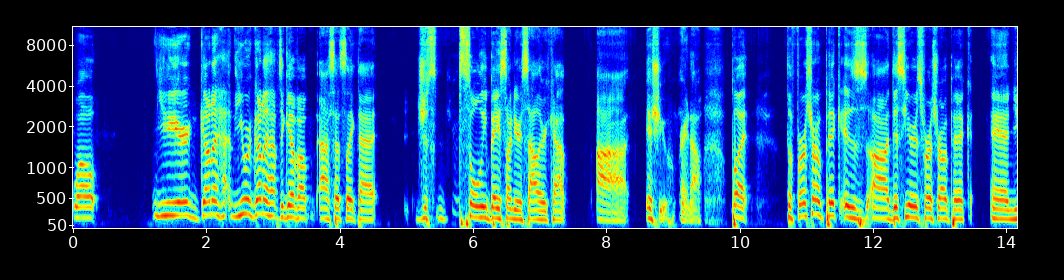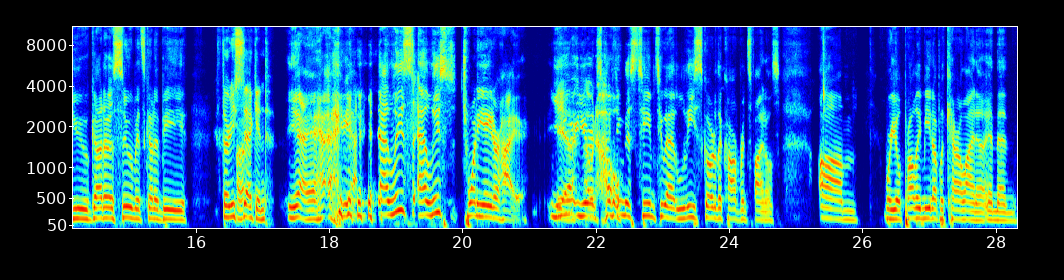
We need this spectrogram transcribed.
Well, you're gonna ha- you were gonna have to give up assets like that just solely based on your salary cap uh issue right now. But the first round pick is uh this year's first round pick and you got to assume it's going to be thirty second. Uh, yeah, yeah, yeah. at least at least 28 or higher. You're, Yeah, you're expecting hope. this team to at least go to the conference finals. Um where you'll probably meet up with Carolina and then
